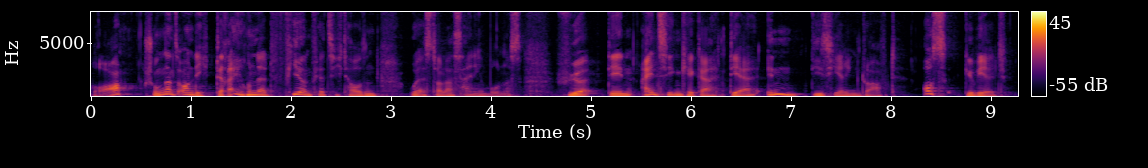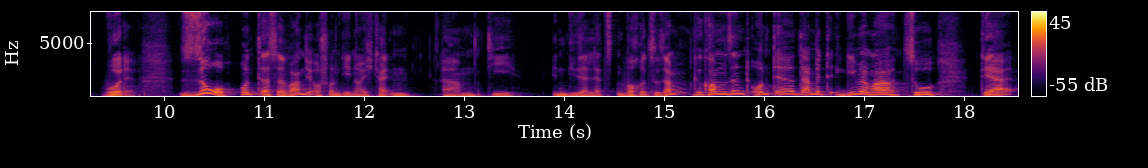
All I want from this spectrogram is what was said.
Boah, schon ganz ordentlich. 344.000 US-Dollar Signing-Bonus für den einzigen Kicker, der in diesjährigen Draft ausgewählt wurde. So, und das waren sie auch schon, die Neuigkeiten, ähm, die in dieser letzten Woche zusammengekommen sind. Und äh, damit gehen wir mal zu der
